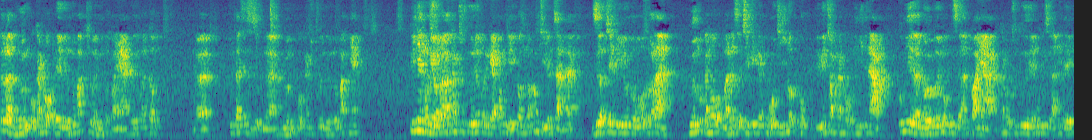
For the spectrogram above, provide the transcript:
tức là hướng của căn hộ đây là hướng đông bắc chứ không phải hướng của tòa nhà hướng ban công. Đấy chúng ta sẽ sử dụng là hướng của căn chung cư hướng đông bắc nhé. Tuy nhiên một điều đó là căn chung cư nó có đẹp không thì không, nó không chỉ đơn giản là dựa trên cái yếu tố đó là hướng của căn hộ mà nó dựa trên cái việc bố trí nội cục thì bên trong căn hộ như thế nào. Cũng như là đối với một cái dự án tòa nhà, căn hộ chung cư thế, một cái dự án như thế,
